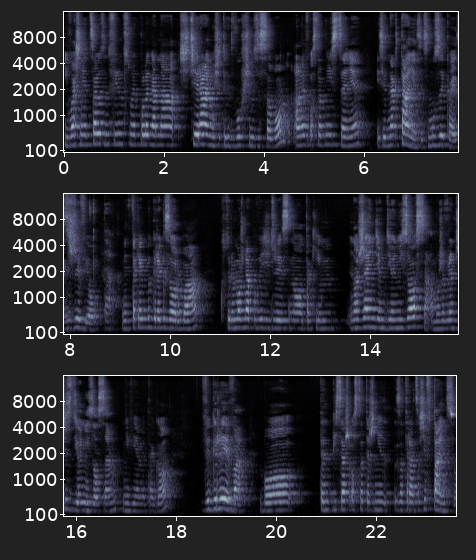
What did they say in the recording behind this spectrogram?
I właśnie cały ten film w sumie polega na ścieraniu się tych dwóch sił ze sobą, ale w ostatniej scenie jest jednak taniec, jest muzyka, jest żywioł. Tak. Więc tak jakby Greg Zorba, który można powiedzieć, że jest no takim narzędziem Dionizosa, a może wręcz jest Dionizosem, nie wiemy tego, wygrywa, bo ten pisarz ostatecznie zatraca się w tańcu,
